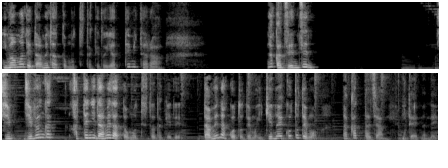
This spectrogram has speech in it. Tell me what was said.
今までダメだと思ってたけどやってみたらなんか全然自分が勝手にダメだと思ってただけでダメなことでもいけないことでもなかったじゃんみたいなね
